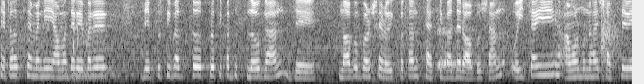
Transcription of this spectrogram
সেটা হচ্ছে মানে আমাদের এবারের যে প্রতিবাদ্য প্রতিপাদ্য স্লোগান যে নববর্ষের ঐক্যতান, ফ্যাসিবাদের অবসান, ওইটাই আমার মনে হয় সবচেয়ে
